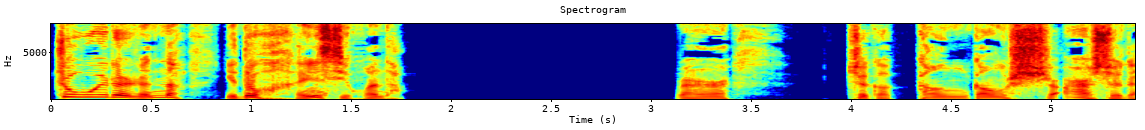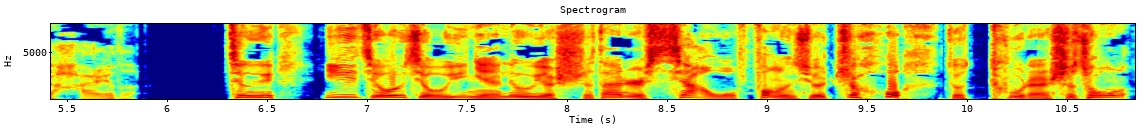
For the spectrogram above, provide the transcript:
周围的人呢也都很喜欢她。然而，这个刚刚十二岁的孩子，竟于一九九一年六月十三日下午放学之后就突然失踪了。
